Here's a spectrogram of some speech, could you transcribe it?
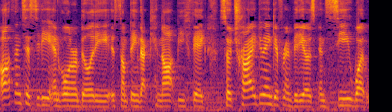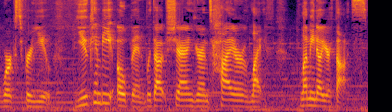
Authenticity and vulnerability is something that cannot be faked, so try doing different videos and see what works for you. You can be open without sharing your entire life. Let me know your thoughts.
